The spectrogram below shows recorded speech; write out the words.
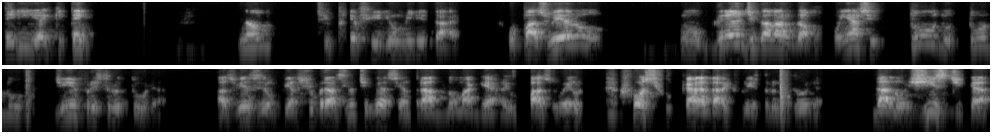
teria e que tem. Não se preferiu militar. O Pazuello, um grande galardão, conhece tudo, tudo de infraestrutura. Às vezes eu penso, se o Brasil tivesse entrado numa guerra e o Pazuello fosse o cara da infraestrutura, da logística,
